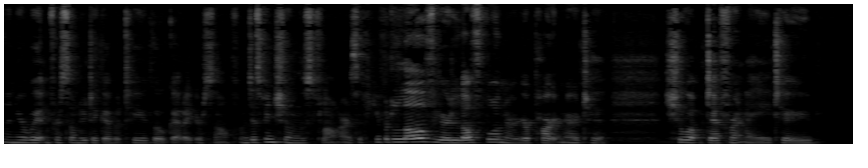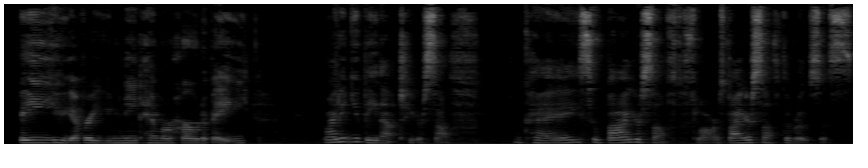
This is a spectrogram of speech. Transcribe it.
and you're waiting for somebody to give it to you, go get it yourself. I've just been showing those flowers. If you would love your loved one or your partner to show up differently, to be whoever you need him or her to be, why don't you be that to yourself? Okay, so buy yourself the flowers, buy yourself the roses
